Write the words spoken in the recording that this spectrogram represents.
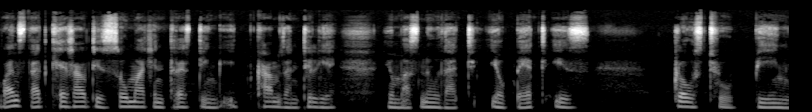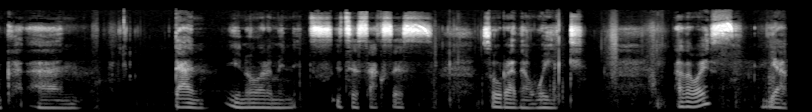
once that cash out is so much interesting it comes until you you must know that your bet is close to being um, done. You know what i mean? It's it's a success. So rather wait. Otherwise yeah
